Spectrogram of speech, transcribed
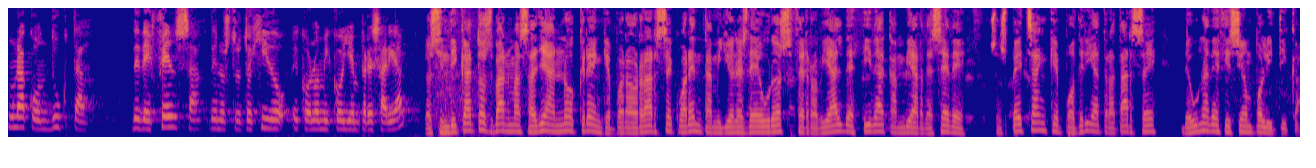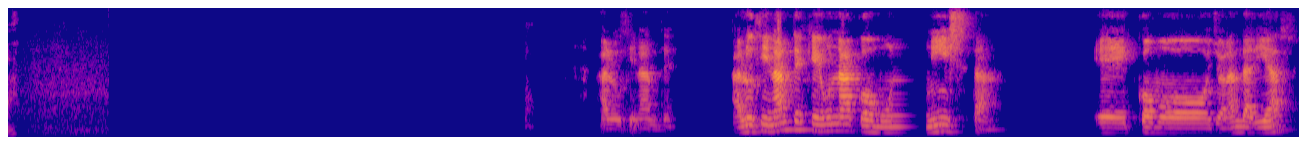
una conducta de defensa de nuestro tejido económico y empresarial? Los sindicatos van más allá. No creen que por ahorrarse 40 millones de euros Ferrovial decida cambiar de sede. Sospechan que podría tratarse de una decisión política. Alucinante. Alucinante que una comunista eh, como Yolanda Díaz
